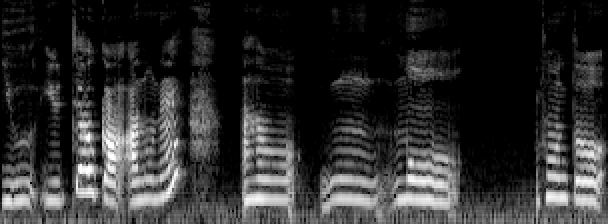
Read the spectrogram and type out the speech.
言、言っちゃうか。あのね、あの、うん、もう、ほんと、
